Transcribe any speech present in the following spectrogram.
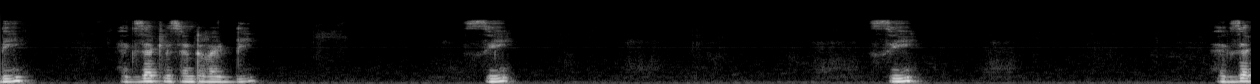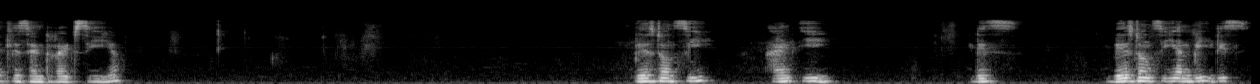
D, exactly center write D. C, C, exactly center right C here. Based on C and E, it is based on C and B, it is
